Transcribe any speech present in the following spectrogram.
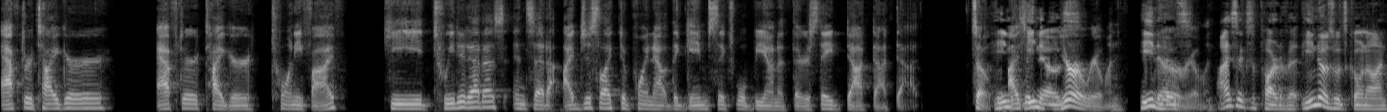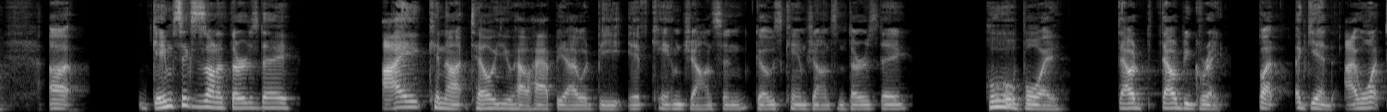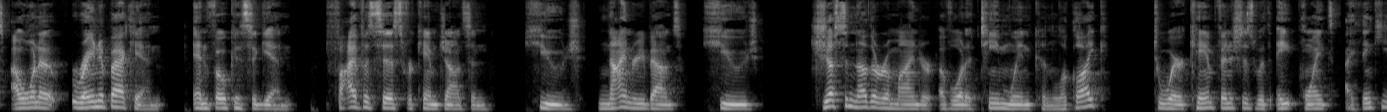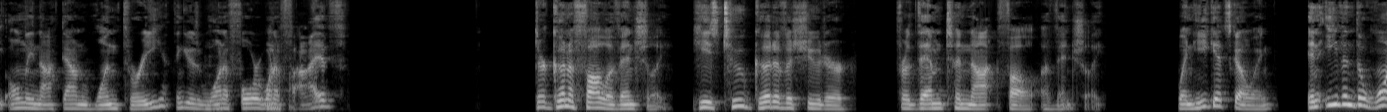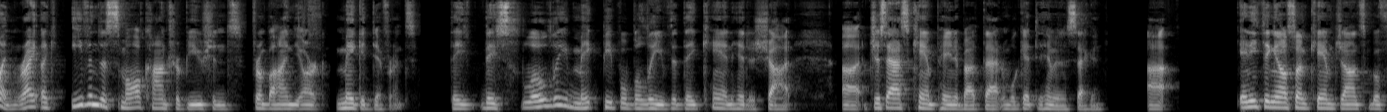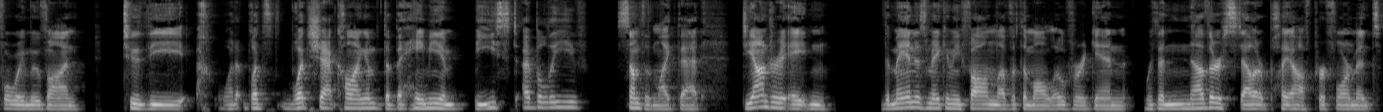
after Tiger after Tiger 25. He tweeted at us and said, I'd just like to point out that game six will be on a Thursday, dot, dot, dot. So He- he Isaac, knows. you're a real one. he You're knows a real one. Isaac's a part of it. He knows what's going on. Uh, game six is on a Thursday. I cannot tell you how happy I would be if Cam Johnson goes Cam Johnson Thursday. Oh boy, that would that would be great. But again, I want I want to rein it back in and focus again. Five assists for Cam Johnson, huge. Nine rebounds, huge. Just another reminder of what a team win can look like. To where Cam finishes with eight points. I think he only knocked down one three. I think he was mm-hmm. one of four, one of five. They're gonna fall eventually. He's too good of a shooter for them to not fall eventually. When he gets going, and even the one, right? Like even the small contributions from behind the arc make a difference. They they slowly make people believe that they can hit a shot. Uh, just ask Cam Payne about that, and we'll get to him in a second. Uh, anything else on Cam Johnson before we move on to the what what's what's Shaq calling him the Bahamian Beast, I believe, something like that. DeAndre Ayton, the man is making me fall in love with him all over again with another stellar playoff performance,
